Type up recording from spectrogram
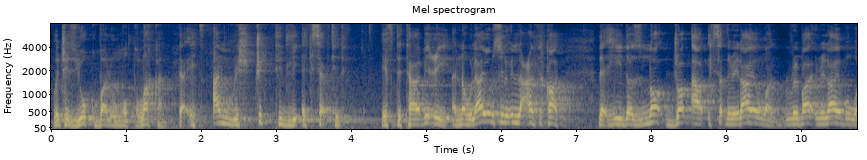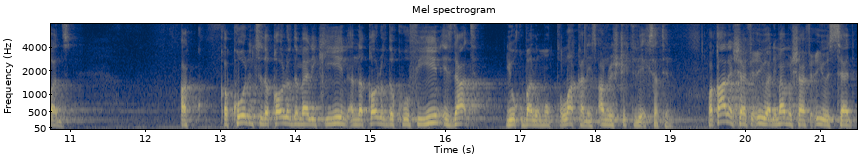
Which is يقبل مطلقا. That it's unrestrictedly accepted. If the tabi'i أنه لا يرسل إلا عن ثقات that he does not drop out except the reliable, one, reliable ones. According to the qawl of the Malikiyin and the qawl of the Kufiyin is that يُقْبَلُ مُطْلَقًا is unrestrictedly accepted. وقال الشافعي الإمام الشافعي said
